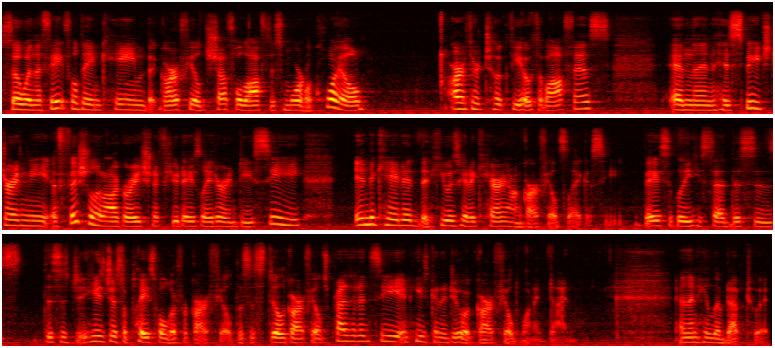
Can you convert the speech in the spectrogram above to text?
So when the fateful day came that Garfield shuffled off this mortal coil, Arthur took the oath of office and then his speech during the official inauguration a few days later in D.C. indicated that he was going to carry on Garfield's legacy. Basically, he said this is this is he's just a placeholder for Garfield. This is still Garfield's presidency, and he's going to do what Garfield wanted done. And then he lived up to it.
